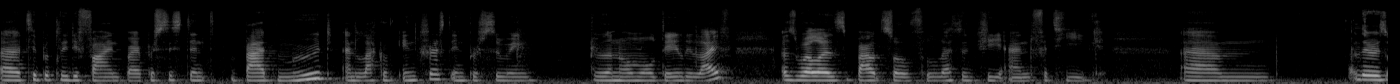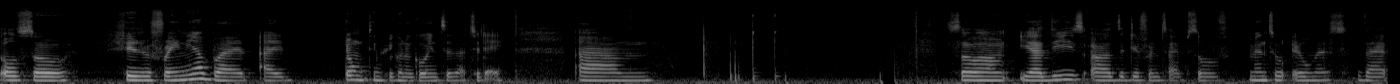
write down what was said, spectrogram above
uh, typically defined by persistent bad mood and lack of interest in pursuing the normal daily life, as well as bouts of lethargy and fatigue. Um, there is also schizophrenia, but I don't think we're going to go into that today. Um, so, um, yeah, these are the different types of mental illness that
